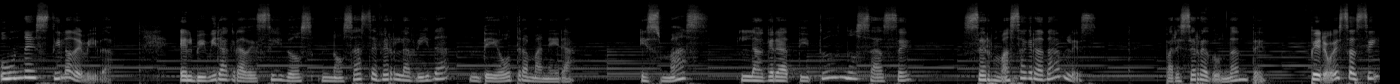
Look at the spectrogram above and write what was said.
un estilo de vida. El vivir agradecidos nos hace ver la vida de otra manera. Es más, la gratitud nos hace ser más agradables. Parece redundante, pero es así.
